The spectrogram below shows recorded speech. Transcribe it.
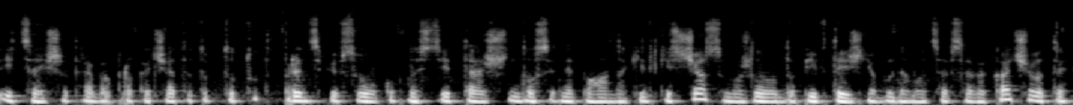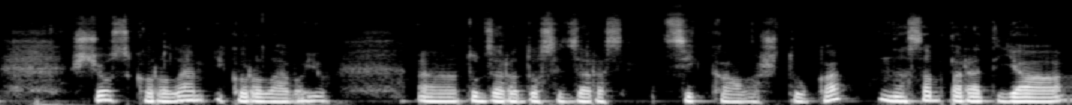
і цей ще треба прокачати. Тобто тут, в принципі, в совокупності теж досить непогана кількість часу, можливо, до півтижня будемо це все викачувати. Що з королем і королевою? Е, Тут зараз досить зараз цікава штука. Насамперед, я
